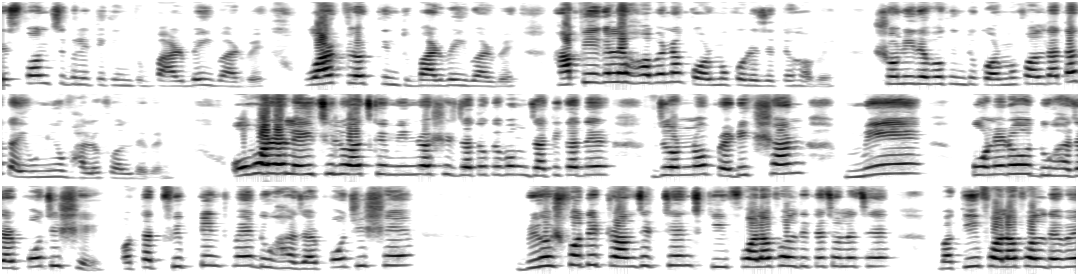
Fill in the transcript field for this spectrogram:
রেসপন্সিবিলিটি কিন্তু বাড়বেই বাড়বে। ওয়ার্কলোড কিন্তু বাড়বেই বাড়বে। হাঁপিয়ে গেলে হবে না, কর্ম করে যেতে হবে। শনিদেবও কিন্তু কর্মফলদাতা, তাই উনিও ভালো ফল দেবেন। ওভারঅল এই ছিল আজকে মীন রাশির জাতক এবং জাতিকাদের জন্য প্রেডিকশন মে পনেরো দু হাজার পঁচিশে, অর্থাৎ ফিফটিন্থ মে দু হাজার পঁচিশে বৃহস্পতির ট্রানজিট চেঞ্জ কি ফলাফল দিতে চলেছে বা কি ফলাফল দেবে,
